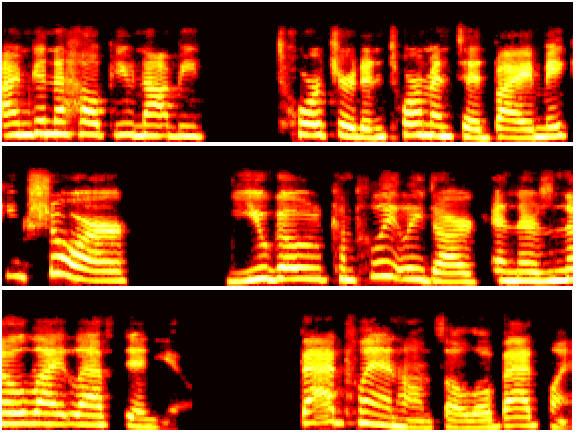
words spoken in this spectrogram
i'm going to help you not be tortured and tormented by making sure you go completely dark and there's no light left in you bad plan han solo bad plan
